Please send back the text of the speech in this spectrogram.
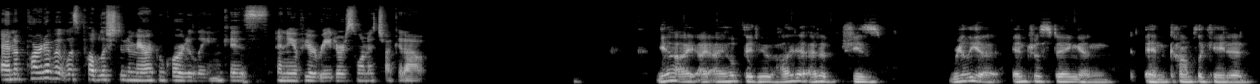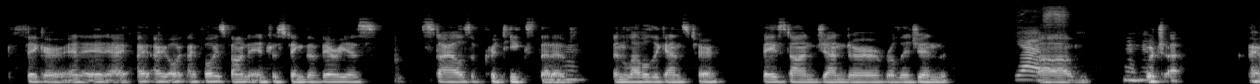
And a part of it was published in American Quarterly, in case any of your readers want to check it out. Yeah, I, I hope they do. Halide Edip, she's really an interesting and and complicated figure, and, and I, I, have always found it interesting the various styles of critiques that mm-hmm. have been leveled against her based on gender, religion. Yes. Um, mm-hmm. Which I, I,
